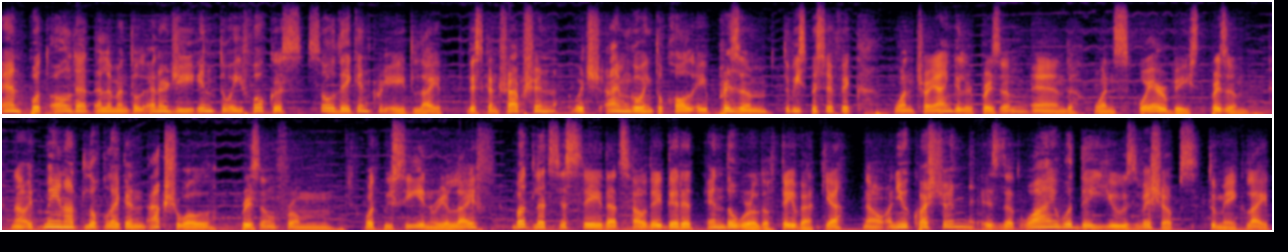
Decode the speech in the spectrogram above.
and put all that elemental energy into a focus so they can create light. This contraption, which I'm going to call a prism, to be specific, one triangular prism and one square-based prism. Now, it may not look like an actual prism from what we see in real life, but let's just say that's how they did it in the world of Teyvat, yeah? Now, a new question is that why would they use vishaps to make light?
